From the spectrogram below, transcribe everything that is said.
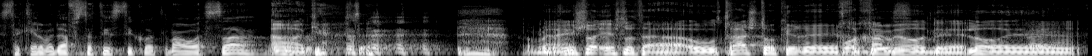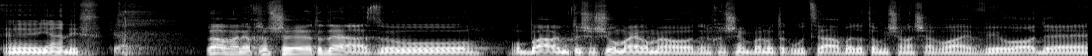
הסתכל בדף סטטיסטיקות, מה הוא עשה? אה, כן. אה, יש לו, יש לו את ה... הוא טראשטוקר אה, חכם? מאוד, אה, לא, אה, אה, יאניס. כן. לא, אבל אני חושב שאתה יודע, אז הוא, הוא בא והם התאוששו מהר מאוד, אני חושב שהם בנו את הקבוצה הרבה יותר משנה שעברה, הביאו עוד אה,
